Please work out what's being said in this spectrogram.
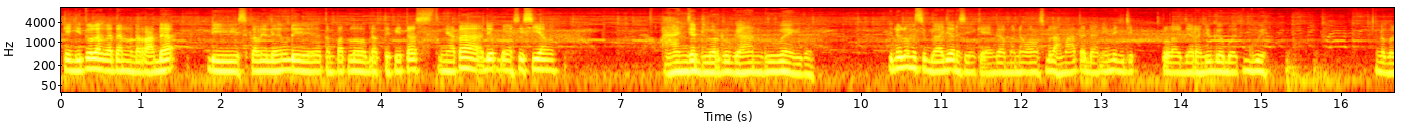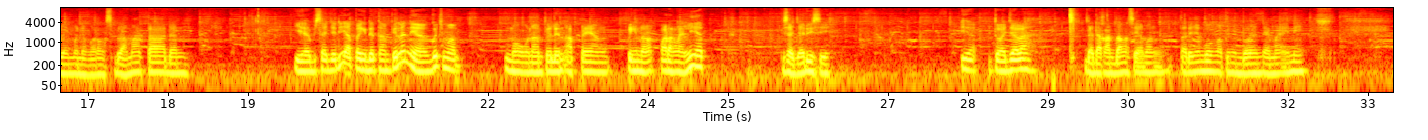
kayak gitulah kelihatan ada rada di sekeliling di tempat lo beraktivitas. Ternyata dia punya sisi yang anjir di luar dugaan gue gitu. Ini lo mesti belajar sih kayak nggak mandang orang sebelah mata dan ini jadi pelajaran juga buat gue. Nggak boleh mandang orang sebelah mata dan ya bisa jadi apa yang dia tampilin ya gue cuma mau nampilin apa yang pengen orang lain lihat. Bisa jadi sih. Ya itu aja lah dadakan banget sih emang. Tadinya gue nggak pengen bawain tema ini.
